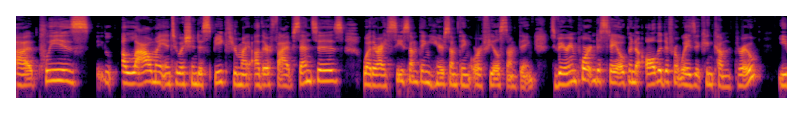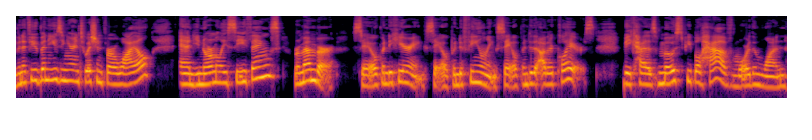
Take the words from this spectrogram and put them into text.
Uh, please allow my intuition to speak through my other five senses, whether I see something, hear something, or feel something. It's very important to stay open to all the different ways it can come through. Even if you've been using your intuition for a while and you normally see things, remember, stay open to hearing, stay open to feeling, stay open to the other clairs because most people have more than one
